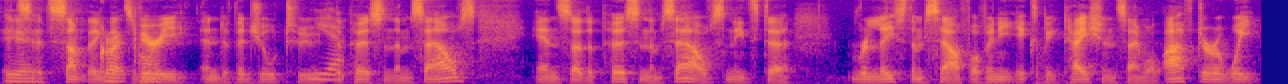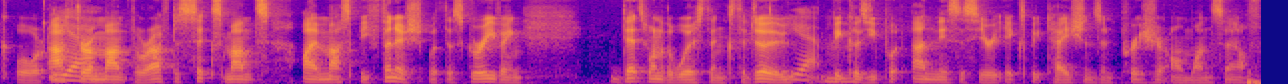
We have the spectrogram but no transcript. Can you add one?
It's, Yeah, it's something great that's point. very individual to Yeah. the person themselves. And so the person themselves needs to release themselves of any expectation, saying, "Well, after a week, or after Yeah. a month, or after six months, I must be finished with this grieving." That's one of the worst things to do Yeah. because you put unnecessary expectations and pressure on oneself.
